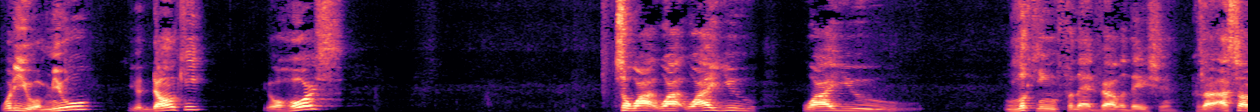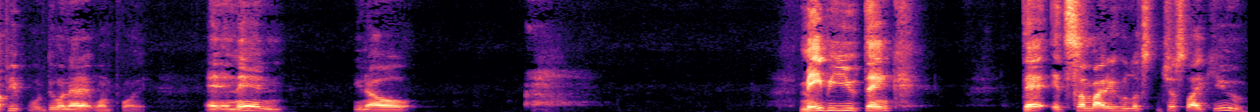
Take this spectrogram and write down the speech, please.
What are you, a mule? You a donkey? You a horse? So why why why are you why are you looking for that validation? Because I, I, saw people doing that at one point. And, and then, you know, Maybe you think that it's somebody who looks just like you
